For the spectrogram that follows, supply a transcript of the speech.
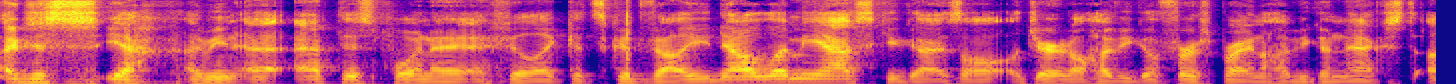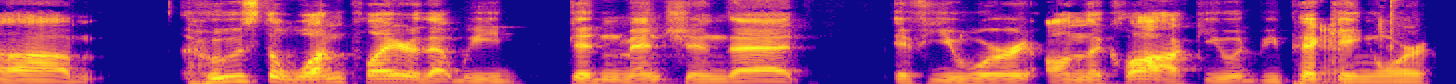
I'm, just, yeah, I mean, at, at this point, I, I, feel like it's good value. Now, let me ask you guys. I'll, Jared, I'll have you go first. Brian, I'll have you go next. Um, who's the one player that we didn't mention that if you were on the clock, you would be picking, yeah. or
